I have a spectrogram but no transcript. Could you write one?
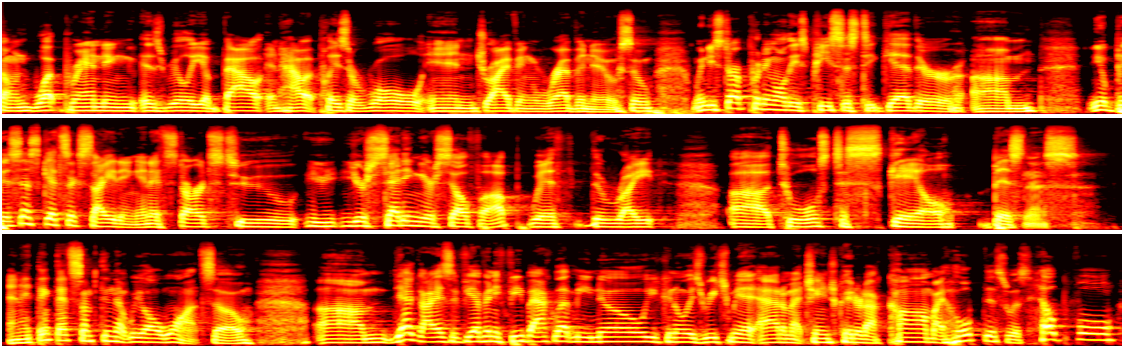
on what branding is really about and how it plays a role in driving revenue. So when you start putting all these pieces together um, you know business gets exciting and it starts to you, you're setting yourself up with the right uh, tools to scale business and I think that's something that we all want. So, um, yeah, guys, if you have any feedback, let me know. You can always reach me at adam at changecreator.com. I hope this was helpful.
